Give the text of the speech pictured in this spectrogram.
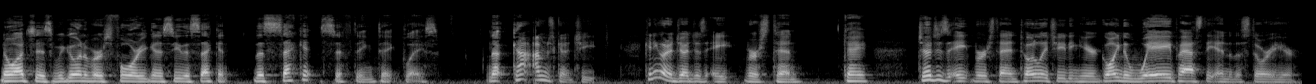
Now watch this. If we go into verse 4, you're going to see the second, the second sifting take place. Now, I, I'm just going to cheat. Can you go to Judges 8, verse 10? Okay? Judges 8, verse 10. Totally cheating here. Going to way past the end of the story here.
